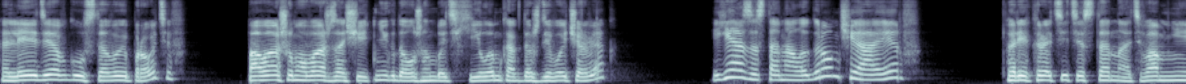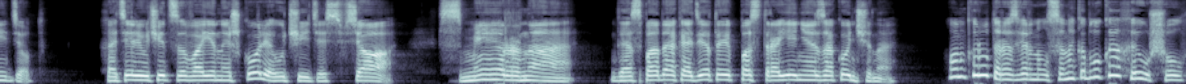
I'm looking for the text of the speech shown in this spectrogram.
«Леди Августа, вы против?» По-вашему, ваш защитник должен быть хилым, как дождевой червяк? Я застонала громче, а Эрф... Прекратите стонать, вам не идет. Хотели учиться в военной школе? Учитесь, все. Смирно! Господа кадеты, построение закончено. Он круто развернулся на каблуках и ушел,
